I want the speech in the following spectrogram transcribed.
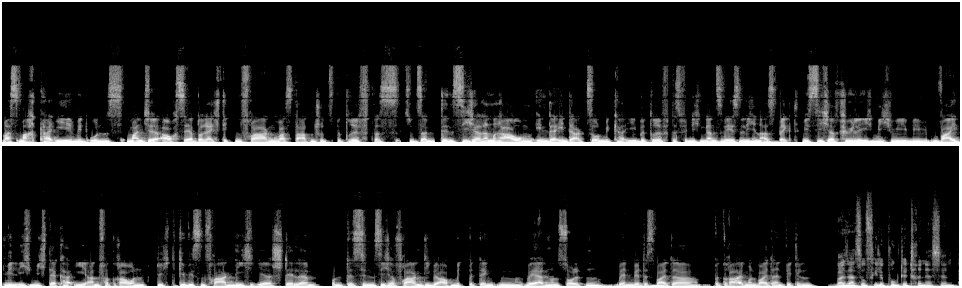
Was macht KI mit uns? Manche auch sehr berechtigten Fragen, was Datenschutz betrifft, was sozusagen den sicheren Raum in der Interaktion mit KI betrifft. Das finde ich ein ganz wesentliches persönlichen Aspekt. Wie sicher fühle ich mich? Wie, wie weit will ich mich der KI anvertrauen? Durch die gewissen Fragen, die ich ihr stelle. Und das sind sicher Fragen, die wir auch mitbedenken werden und sollten, wenn wir das mhm. weiter betreiben und weiterentwickeln weil da so viele Punkte drin sind,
